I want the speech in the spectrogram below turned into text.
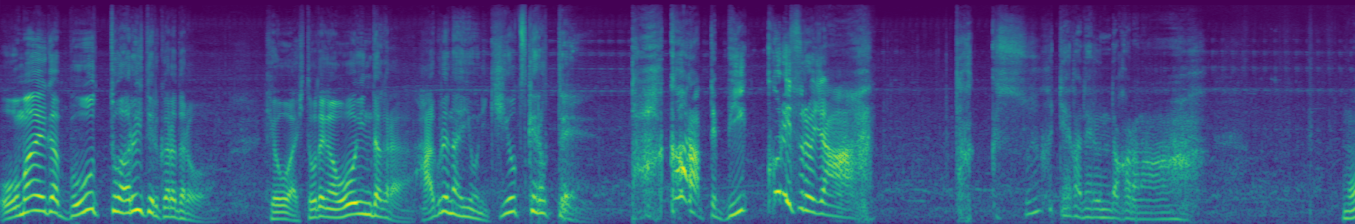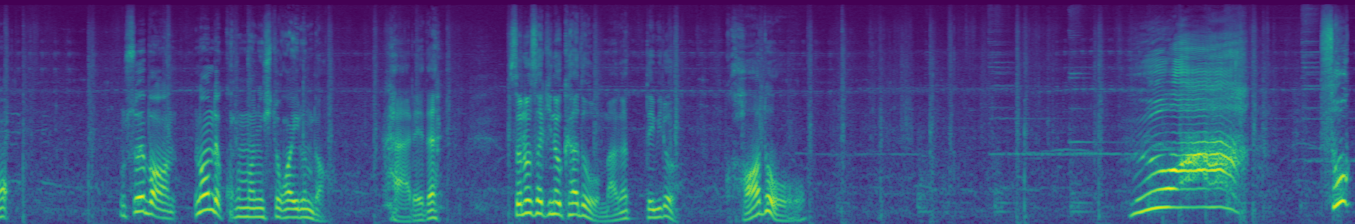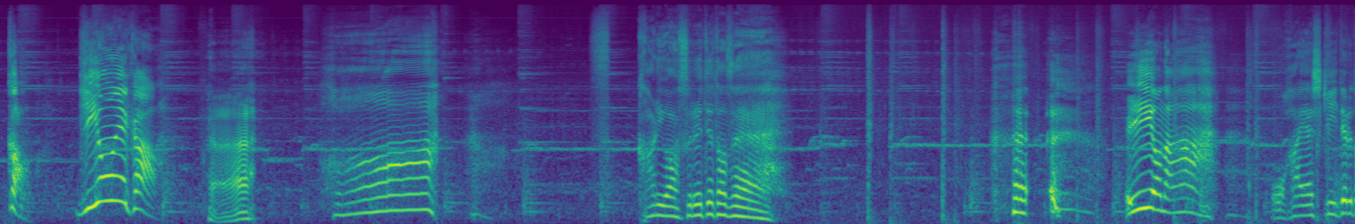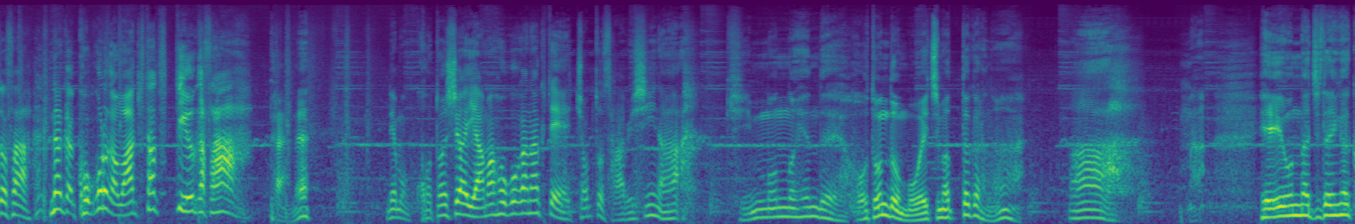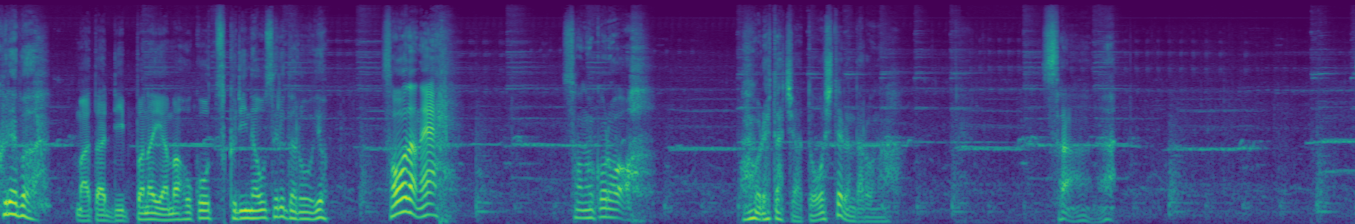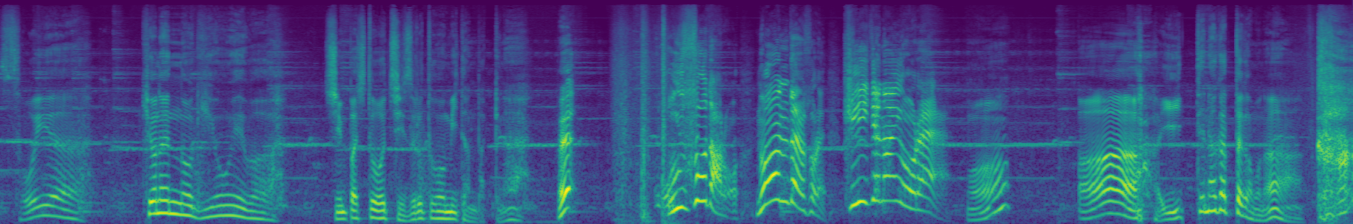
お前がぼーっと歩いてるからだろう。今日は人手が多いんだからはぐれないように気をつけろって。だからってびっくりするじゃん。たくすぐ手が出るんだからな。あそういえばなんでこんなに人がいるんだ？あれだ。その先の角を曲がってみろ。角うわーそっか。祇園絵か。ああ。はあ。すっかり忘れてたぜ。いいよな。お囃子聞いてるとさなんか心が湧き立つっていうかさ。だな。でも今年は山鉾がなくてちょっと寂しいな。金門の変でほとんど燃えちまったからな。あ平穏な時代が来ればまた立派な山鉾を作り直せるだろうよ。あそうだね。その頃俺たちはどうしてるんだろうな。さあな。そういや去年の祇園絵は新八と千鶴と見たんだっけな。え？嘘だろ？なんだよそれ。聞いてないよ俺。あ？ああ言ってなかったかもな。かあ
